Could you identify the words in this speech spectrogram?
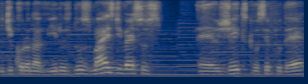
e de coronavírus, dos mais diversos é, jeitos que você puder.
